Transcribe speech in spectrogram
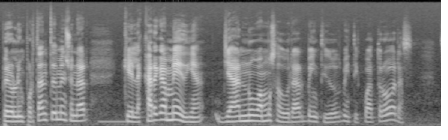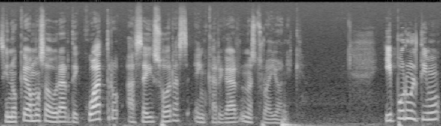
pero lo importante es mencionar que la carga media ya no vamos a durar 22, 24 horas, sino que vamos a durar de 4 a 6 horas en cargar nuestro Ionic. Y por último,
